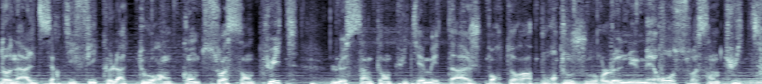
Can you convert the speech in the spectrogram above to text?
Donald certifie que la tour en compte 68. Le 58e étage portera pour toujours le numéro 68.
